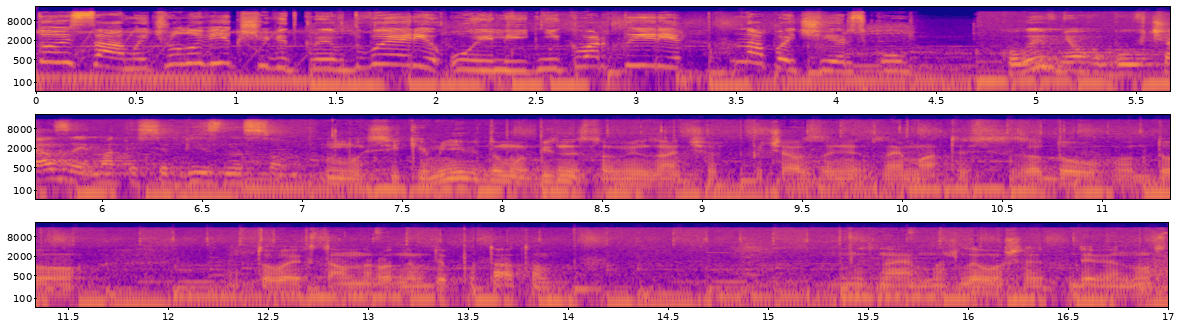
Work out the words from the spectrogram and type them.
Той самий чоловік, що відкрив двері у елітній квартирі на Печерську. Коли в нього був час займатися бізнесом? Ну, скільки мені відомо, бізнесом він почав, займатися задовго до того, як став народним депутатом. Не знаю, можливо, ще 90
